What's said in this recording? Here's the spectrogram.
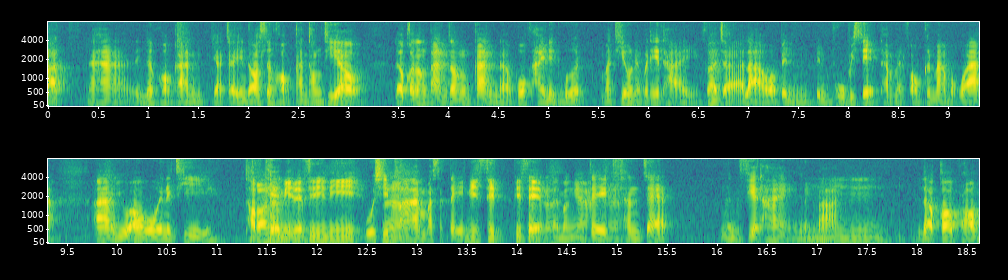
รัฐนะฮะในเรื่องของการอยากจะ endorse เรื่องของการท่องเที่ยว แล้วก็ต้องการต้องการเอ่อพวก high net worth มาเที่ยวในประเทศไทย ก็อาจจะอลาวว่าเป็นเป็นภูพิเศษทำแพลตฟอร์มขึ้นมาบอกว่าอ่า you เอา NFT top อ๋อถ้ามี10 NFT นี้บูชิปมาอ่มาสเต็กมีสิทธิพิเศษอะไรบางอย่างเต็กอ่าฉันแจกเงินเฟียสให้เงินบาทอืมแล้วก็พร้อม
